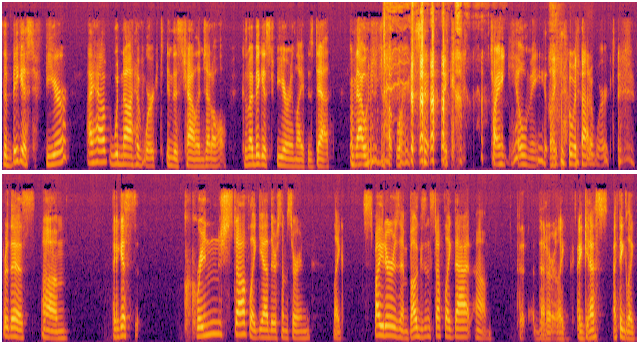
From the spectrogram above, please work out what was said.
the biggest fear I have would not have worked in this challenge at all because my biggest fear in life is death. That would have not worked. like try and kill me. Like that would not have worked for this. Um, I guess cringe stuff. Like yeah, there's some certain like spiders and bugs and stuff like that. Um, that that are like I guess I think like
